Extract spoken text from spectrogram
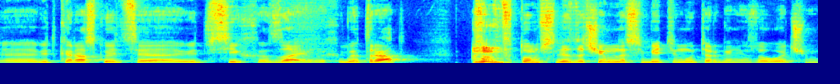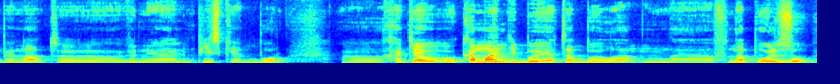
відкараскується від всіх зайвих витрат. В том числе, зачем на себе тянуть, организовывать чемпионат, э, вернее, олимпийский отбор. Э, Хотя команде бы это было э, на пользу.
